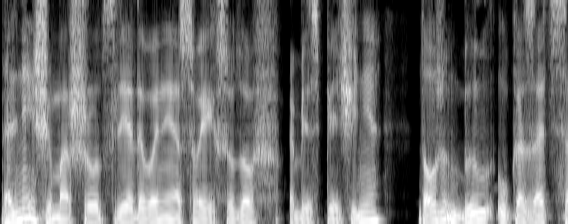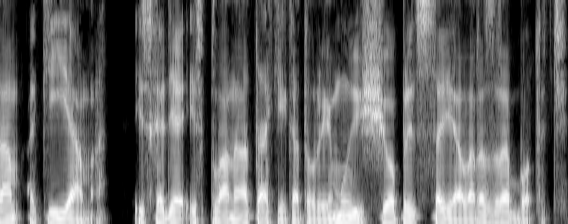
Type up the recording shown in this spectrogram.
Дальнейший маршрут следования своих судов обеспечения должен был указать сам Акияма, исходя из плана атаки, который ему еще предстояло разработать.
